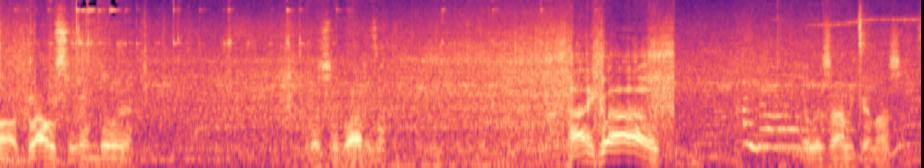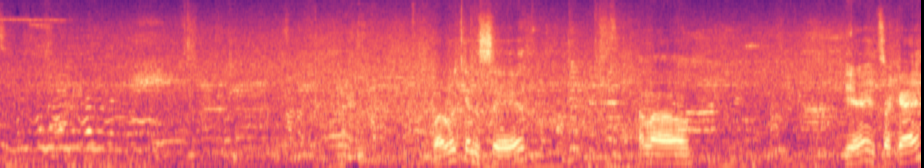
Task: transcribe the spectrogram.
O, Klaus urzęduje. Proszę bardzo. Hi Klaus! Koleżanka nasza. Where we can sit? Hello. Yeah, it's okay?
